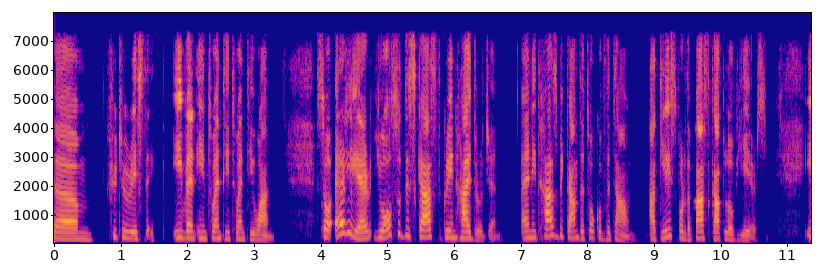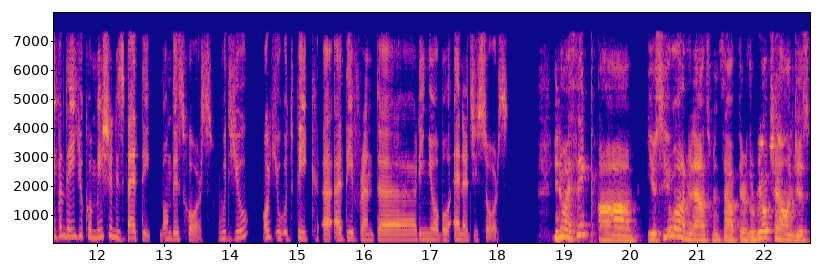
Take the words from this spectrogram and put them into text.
um, futuristic, even in 2021. So earlier, you also discussed green hydrogen, and it has become the talk of the town, at least for the past couple of years. Even the EU Commission is betting on this horse. Would you, or you would pick a, a different uh, renewable energy source? You know, I think um, you see a lot of announcements out there. The real challenge is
